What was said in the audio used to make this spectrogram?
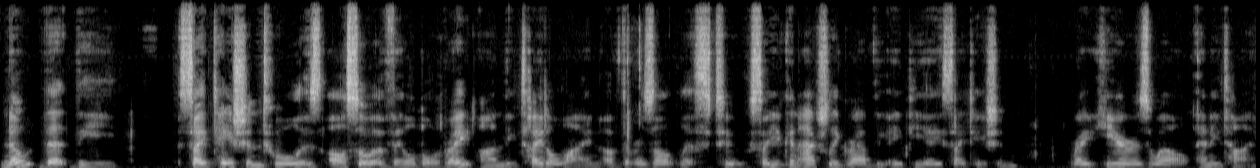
Note that the citation tool is also available right on the title line of the result list too. So you can actually grab the APA citation right here as well, anytime.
